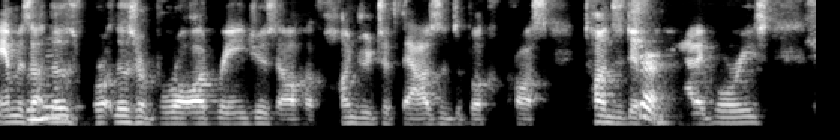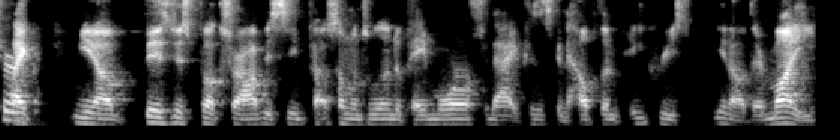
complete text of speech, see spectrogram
Amazon, mm-hmm. those those are broad ranges. I'll have hundreds of thousands of books across tons of different sure. categories. Sure. Like you know, business books are obviously someone's willing to pay more for that because it's going to help them increase, you know, their money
